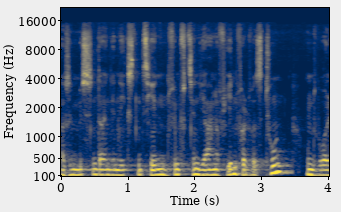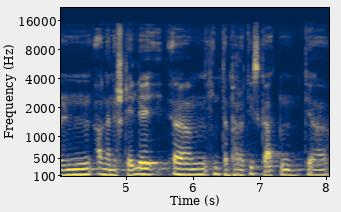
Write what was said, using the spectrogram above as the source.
Also wir müssen da in den nächsten 10, 15 Jahren auf jeden Fall was tun und wollen an einer Stelle ähm, hinterm Paradiesgarten, der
